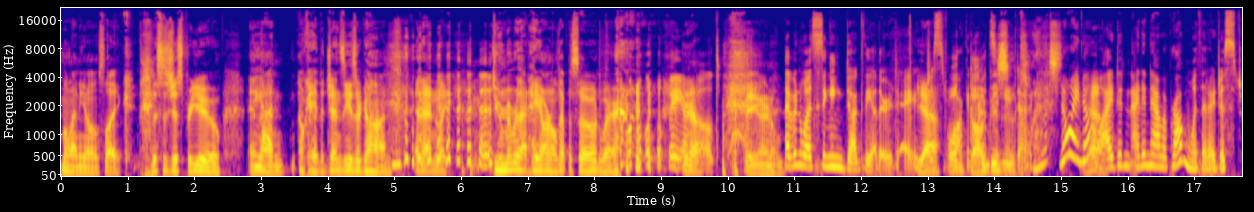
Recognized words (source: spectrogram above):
millennials, like this is just for you, and Yeah. then okay, the Gen Zs are gone, and then like, do you remember that Hey Arnold episode where? Oh, hey Arnold. Hey, Arnold. Evan was singing Doug the other day. Yeah. Just Well, walking around Doug is singing a Doug. class. No, I know. Yeah. I didn't. I didn't have a problem with it. I just.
